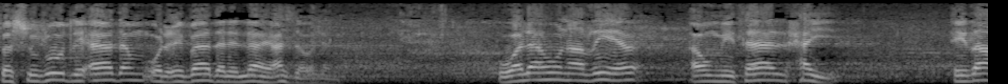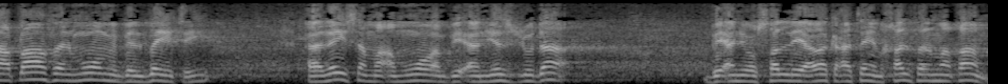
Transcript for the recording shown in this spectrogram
فالسجود لآدم والعبادة لله عز وجل. وله نظير أو مثال حي. إذا طاف المؤمن بالبيت أليس مأمورا بأن يسجد؟ بأن يصلي ركعتين خلف المقام.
